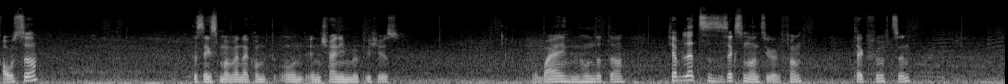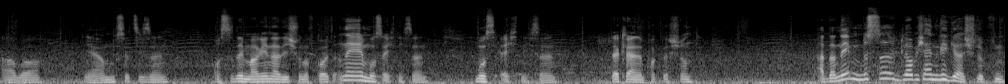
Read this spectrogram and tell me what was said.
Außer das nächste Mal, wenn er kommt und in Shiny möglich ist. Wobei, ein 100er. Ich habe letztes 96er gefangen, Tag 15. Aber ja, muss jetzt nicht sein. Außerdem Arena die schon auf Gold. Nee, muss echt nicht sein. Muss echt nicht sein. Der Kleine packt das schon. Ah, daneben müsste, glaube ich, ein Regal schlüpfen.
